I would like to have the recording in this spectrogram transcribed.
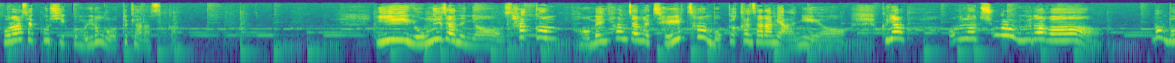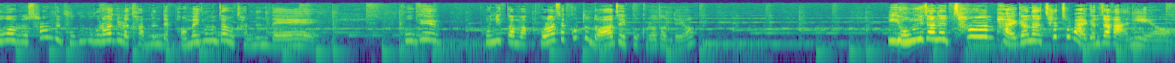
보라색 꽃이 있고 뭐 이런 걸 어떻게 알았을까? 이 용의자는요 사건 범행 현장을 제일 처음 목격한 사람이 아니에요. 그냥 어, 그냥 친구랑 놀다가 막 뭐가 뭐 사람들 부글부글 하길래 갔는데 범행 현장 갔는데 거기에 보니까 막 보라색 꽃도 놓아져 있고 그러던데요. 이 용의자는 처음 발견한 최초 발견자가 아니에요.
